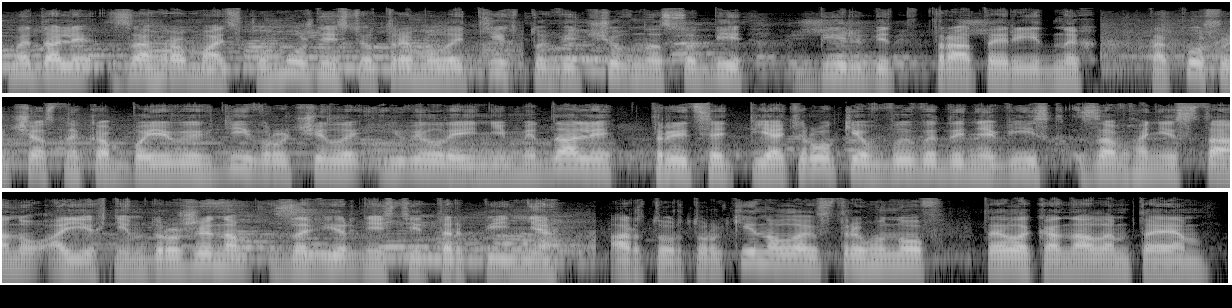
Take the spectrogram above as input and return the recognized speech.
медалі за громадську мужність отримали ті, хто відчув на собі біль від втрати рідних. Також учасникам бойових дій вручили ювілейні медалі 35 років виведення військ з Афганістану, а їхнім дружинам за вірність і терпіння. Артур Туркін, Олег Стригунов, телеканал МТМ.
